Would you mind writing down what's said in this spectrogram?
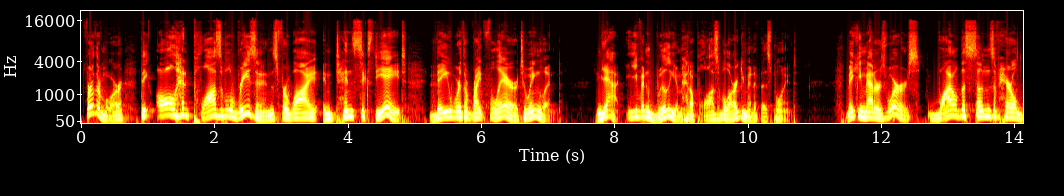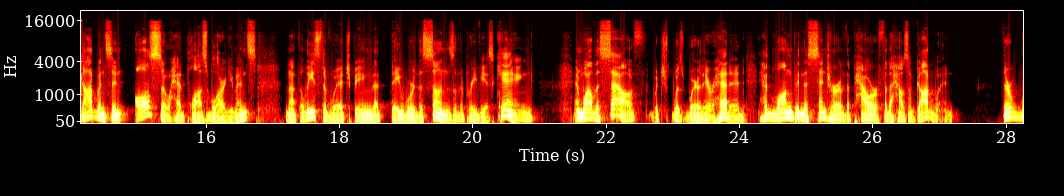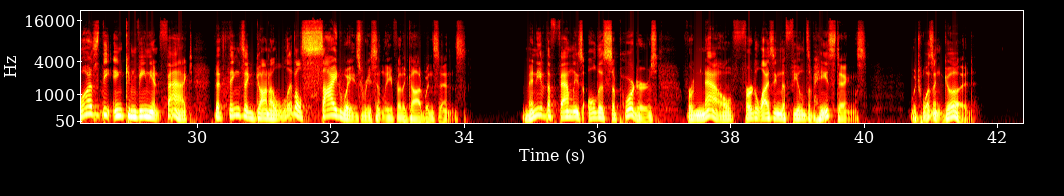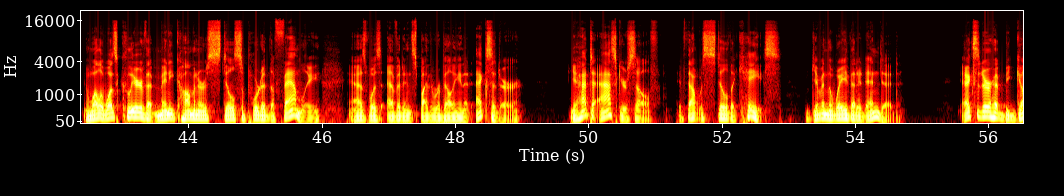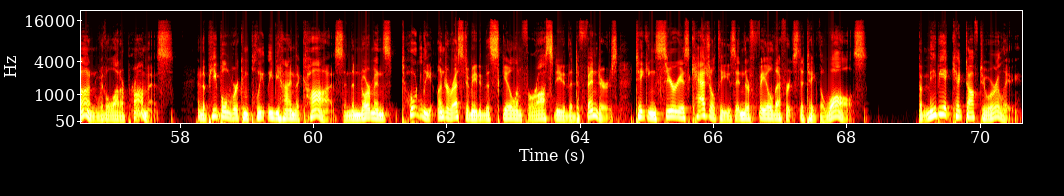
Furthermore, they all had plausible reasons for why, in 1068, they were the rightful heir to England. Yeah, even William had a plausible argument at this point. Making matters worse, while the sons of Harold Godwinson also had plausible arguments, not the least of which being that they were the sons of the previous king, and while the South, which was where they were headed, had long been the center of the power for the House of Godwin, there was the inconvenient fact that things had gone a little sideways recently for the Godwinsons. Many of the family's oldest supporters were now fertilizing the fields of Hastings, which wasn't good. And while it was clear that many commoners still supported the family, as was evidenced by the rebellion at Exeter, you had to ask yourself if that was still the case, given the way that it ended. Exeter had begun with a lot of promise and the people were completely behind the cause, and the Normans totally underestimated the skill and ferocity of the defenders, taking serious casualties in their failed efforts to take the walls. But maybe it kicked off too early.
